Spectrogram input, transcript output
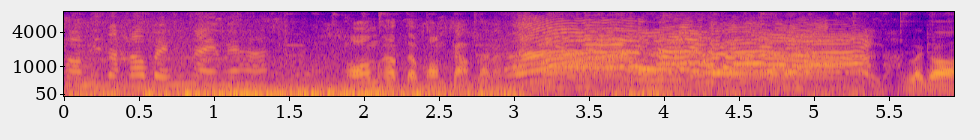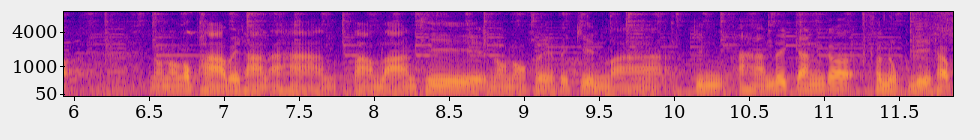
พร้อมที่จะเข้าไปข้างในไหมคะพร้อมครับแต่พร้อมกลับแล้วนะครับแล้วก็น้องๆ ก็พาไปทานอาหารตามร้านที่น้องๆ เคยไปกินมา กินอาหารด้วยกันก็สนุกดีครับ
